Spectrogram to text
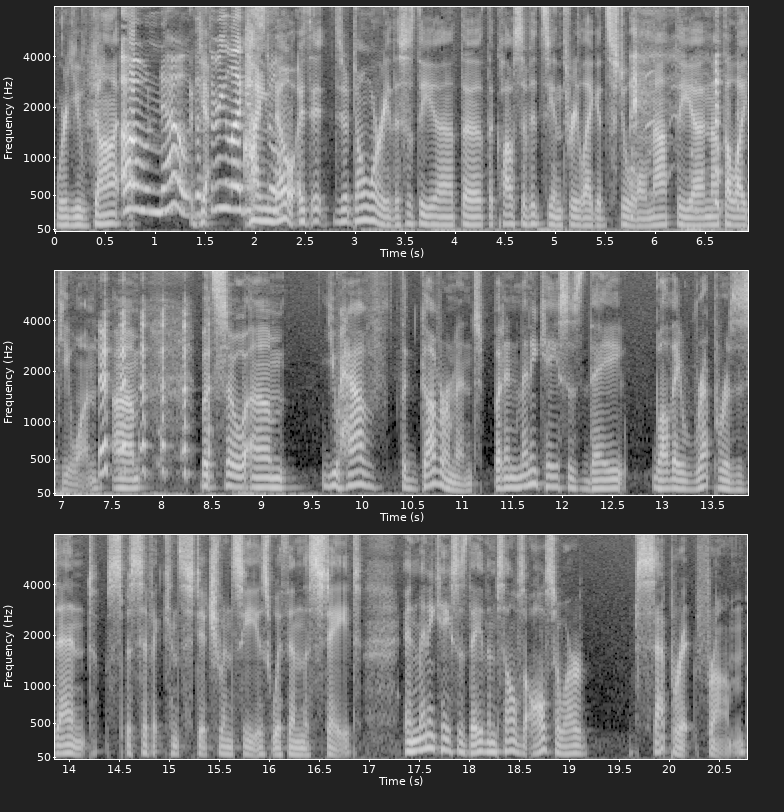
Where you've got oh no the yeah, three-legged I know it, it, don't worry this is the uh, the the Clausewitzian three-legged stool not the uh, not the likey one um, but so um, you have the government but in many cases they while they represent specific constituencies within the state, in many cases they themselves also are separate from.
